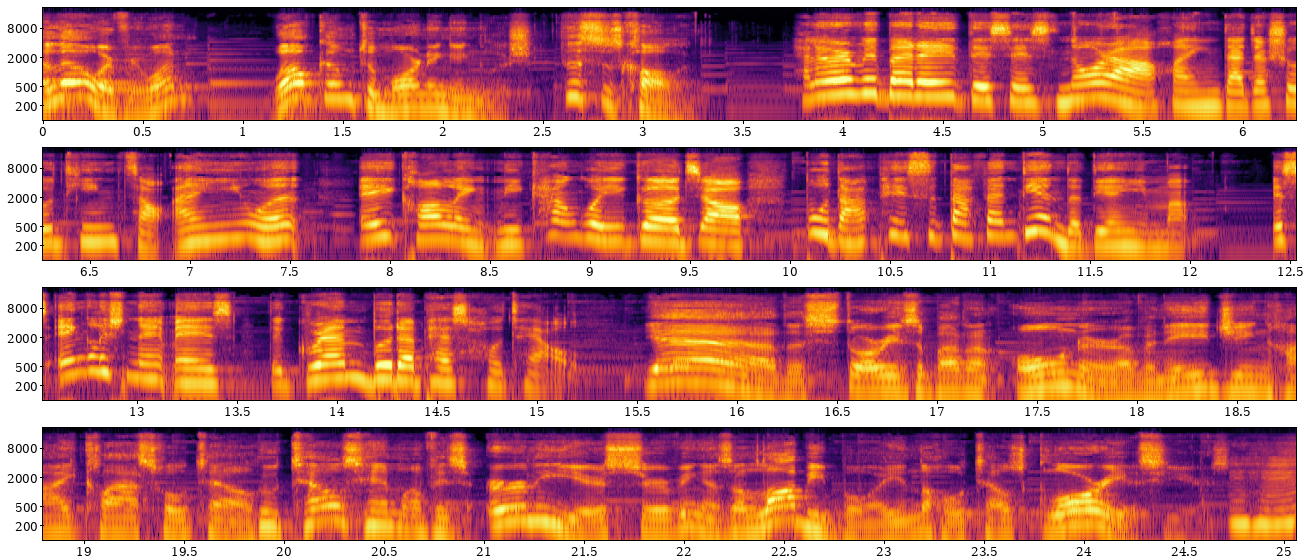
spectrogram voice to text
Hello, everyone. Welcome to Morning English. This is Colin. Hello, everybody. This is Norah. 欢迎大家收听早安英文。哎，Colin，你看过一个叫《布达佩斯大饭店》的电影吗？Its English name is The Grand Budapest Hotel. Yeah, the story is about an owner of an aging high class hotel who tells him of his early years serving as a lobby boy in the hotel's glorious years. Mm -hmm.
